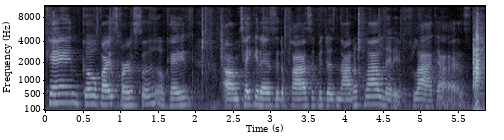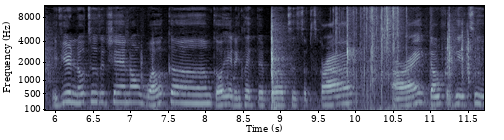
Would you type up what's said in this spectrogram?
can go vice versa, okay? Um, take it as it applies. If it does not apply, let it fly, guys. If you're new to the channel, welcome. Go ahead and click the bell to subscribe. All right, don't forget to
